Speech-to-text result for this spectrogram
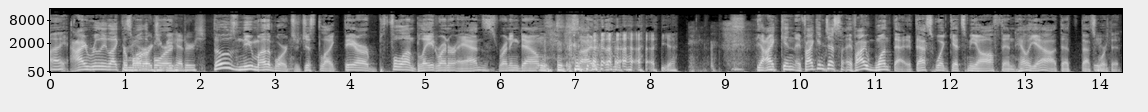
I, I really like this more motherboard. RGB headers. Those new motherboards are just like they are full on Blade Runner ads running down the side of them. yeah. Yeah, I can if I can just if I want that, if that's what gets me off, then hell yeah, that that's worth it.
